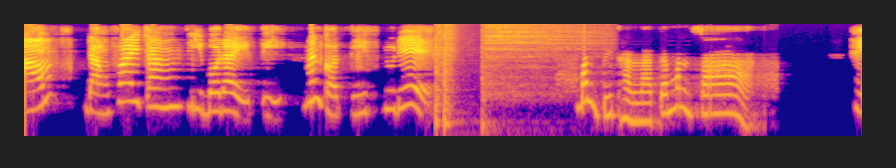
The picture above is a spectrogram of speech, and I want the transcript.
อ้ำดังไฟจังตีบ่ได้ติมันก็ติดอยู่เด้มันติดหันละแต่มันซ่าให้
